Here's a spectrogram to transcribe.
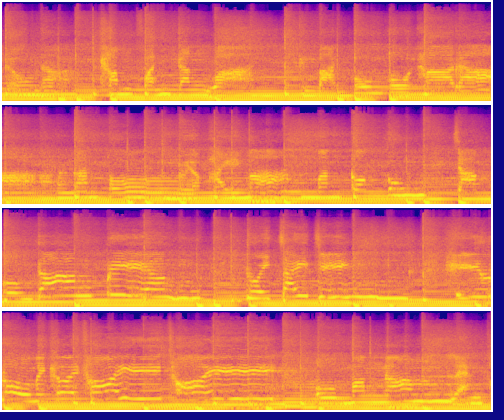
เงานาคำขวัญกังวานถึงบ้านโป่งโอทาราลันโตเมื่อภัยมามันก็กุ้งจากองดังเปรี้ยง ด้วยใจจริง ฮีโร่ไม่เคยถอยถอย โอ่งมังนำแหล่งพ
